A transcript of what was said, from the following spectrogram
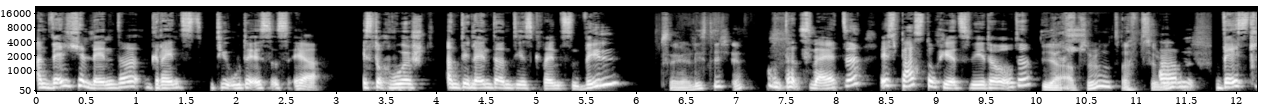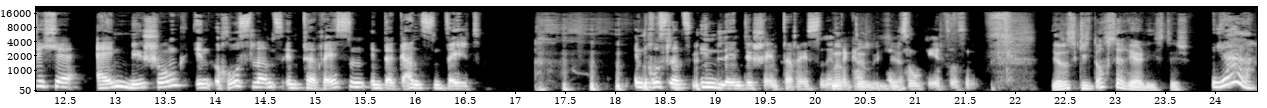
an welche Länder grenzt die UdSSR? Ist doch wurscht an die Länder, an die es grenzen will. Sehr realistisch, ja. Und der zweite, es passt doch jetzt wieder, oder? Ja, absolut, absolut. Ähm, westliche Einmischung in Russlands Interessen in der ganzen Welt. in Russlands inländische Interessen in der ganzen Welt. Ja. So geht das. Ja, das klingt auch sehr realistisch. Ja.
